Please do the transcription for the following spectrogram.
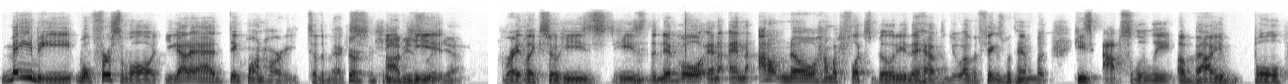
maybe. Well, first of all, you got to add Daequan Hardy to the mix. Sure, he, obviously, he, yeah right? Like so he's he's the nickel and and i don't know how much flexibility they have to do other things with him but he's absolutely a valuable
